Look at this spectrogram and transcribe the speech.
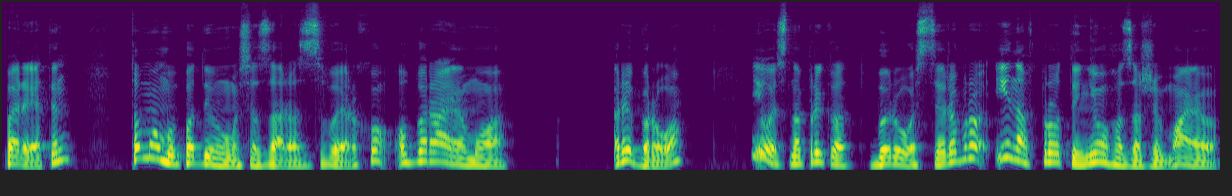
перетин. Тому ми подивимося зараз зверху, обираємо ребро. І ось, наприклад, беру ось це ребро і навпроти нього зажимаю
